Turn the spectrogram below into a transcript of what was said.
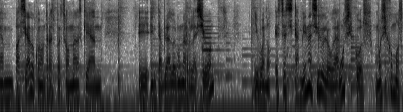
han paseado con otras personas, que han eh, entablado alguna relación. Y bueno, este también ha sido el lugar de músicos, músicos,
